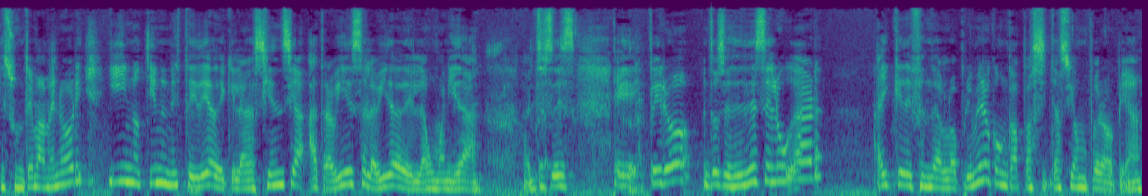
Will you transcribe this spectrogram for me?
es un tema menor y no tienen esta idea de que la ciencia atraviesa la vida de la humanidad. Entonces, eh, pero entonces desde ese lugar hay que defenderlo primero con capacitación propia,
